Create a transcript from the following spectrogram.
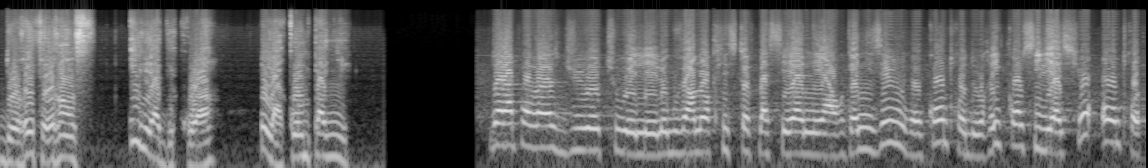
De référence, il y a de quoi l'accompagner. Dans la province du Haut-Ouélé, le gouverneur Christophe Basséane a organisé une rencontre de réconciliation entre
